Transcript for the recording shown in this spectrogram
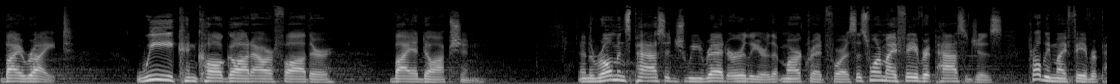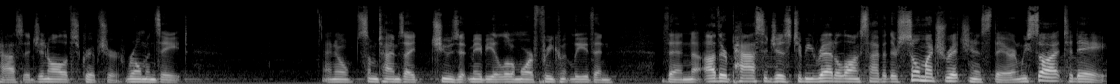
by right we can call God our Father by adoption. And the Romans passage we read earlier that Mark read for us, that's one of my favorite passages, probably my favorite passage in all of Scripture, Romans 8. I know sometimes I choose it maybe a little more frequently than than other passages to be read alongside, but there's so much richness there, and we saw it today.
